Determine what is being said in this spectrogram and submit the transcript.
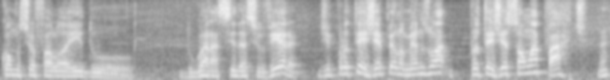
como o senhor falou aí do, do Guaraci da Silveira, de proteger pelo menos uma, proteger só uma parte, né?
